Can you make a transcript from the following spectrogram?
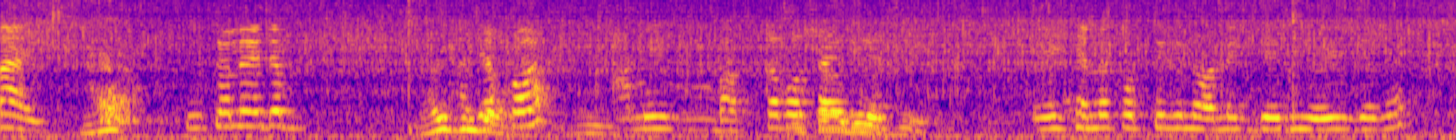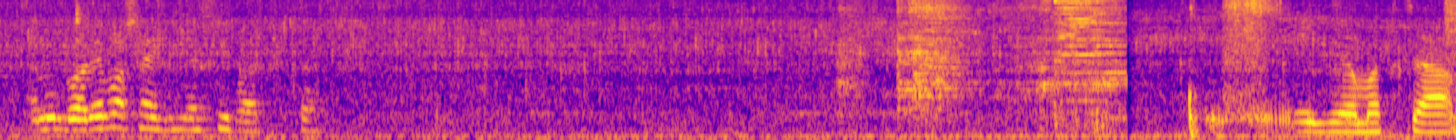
ভাই তুই তাহলে এটা ভাজা আমি ভাতটা বসাই দিয়েছি। এইখানে করতে গেলে অনেক দেরি হয়ে যাবে। আমি ঘরে বসাই দিয়েছি ভাতটা। এই যে আমার চাল।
